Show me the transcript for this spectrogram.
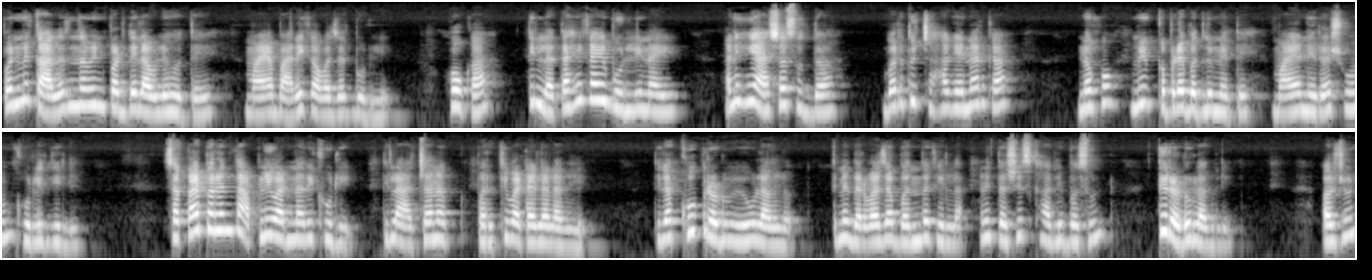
पण मी कालच नवीन पडदे लावले होते माया बारीक आवाजात बोलली. हो का? ती लताही काही बोलली नाही. आणि ही आशासुद्धा. बरं तू चहा घेणार का? नको मी कपडे बदलून येते. माया निराश होऊन खोलीत गेली. सकाळपर्यंत आपली वाढणारी खोली तिला अचानक परकी वाटायला लागली. तिला खूप रडू येऊ लागलं. तिने दरवाजा बंद केला आणि तशीच खाली बसून ती रडू लागली. अर्जुन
